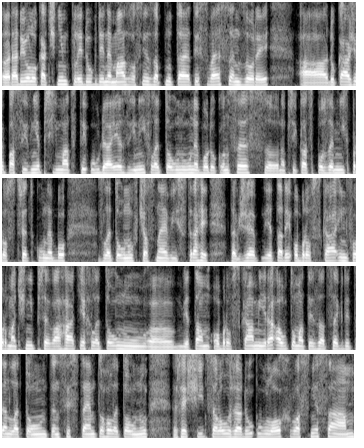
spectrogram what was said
radiolokačním klidu, kdy nemá vlastně zapnuté ty své senzory a dokáže pasivně přijímat ty údaje z jiných letounů nebo dokonce z, například z pozemních prostředků nebo z letounů včasné výstrahy. Takže je tady obrovská informační převaha těch letounů, je tam obrovská míra automatizace, kdy ten letoun, ten systém toho letounu řeší celou řadu úloh vlastně sám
